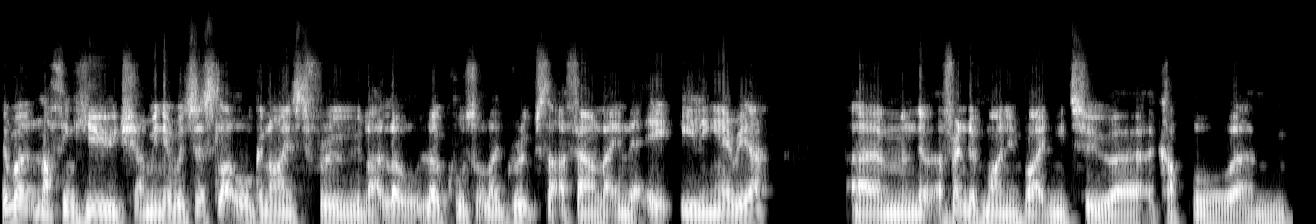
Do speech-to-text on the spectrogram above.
they weren't nothing huge. I mean, it was just like organised through like lo- local sort of like groups that I found like in the E- Ealing area. Um, and a friend of mine invited me to uh, a couple um,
